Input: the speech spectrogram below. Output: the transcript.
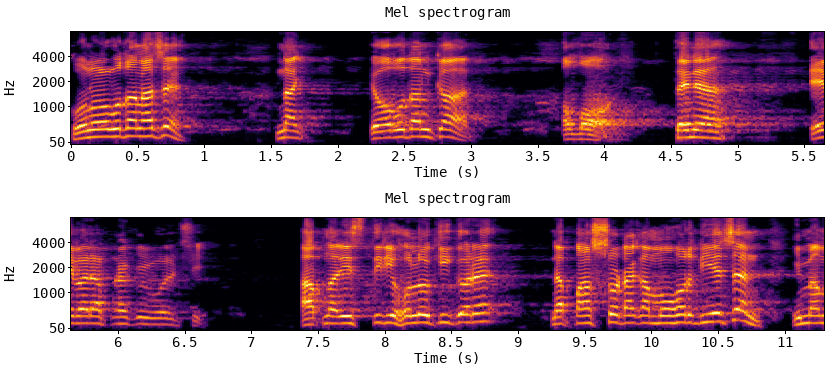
কোনো অবদান আছে? নাই। এ অবদান কার? আল্লাহ তাই না? এবার আপনাকে বলছি, আপনার স্ত্রী হলো কি করে? না পাঁচশো টাকা মোহর দিয়েছেন, ইমাম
